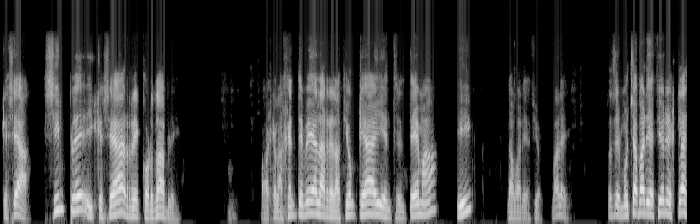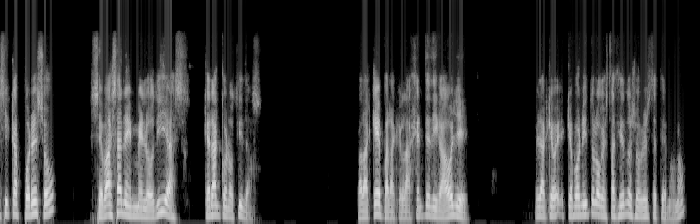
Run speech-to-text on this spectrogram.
que sea simple y que sea recordable para que la gente vea la relación que hay entre el tema y la variación, ¿vale? Entonces, muchas variaciones clásicas, por eso, se basan en melodías que eran conocidas. ¿Para qué? Para que la gente diga, oye, mira, qué, bonito lo que está haciendo sobre este tema, ¿no?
